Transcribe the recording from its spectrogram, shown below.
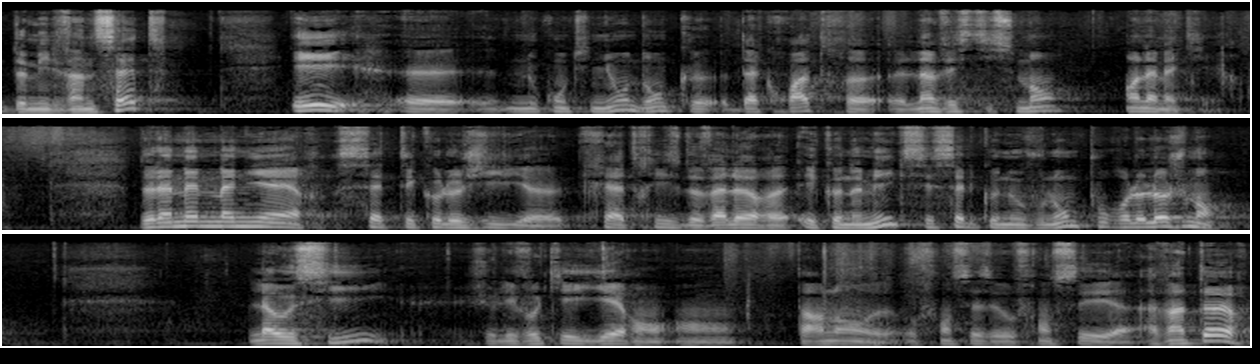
2027. Euh, et nous continuons donc d'accroître l'investissement en la matière. De la même manière, cette écologie créatrice de valeur économique, c'est celle que nous voulons pour le logement. Là aussi, je l'évoquais hier en, parlant aux Françaises et aux Français à 20 heures,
